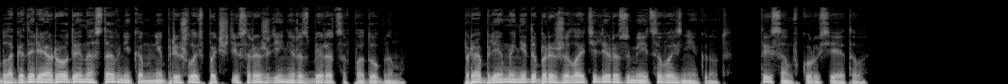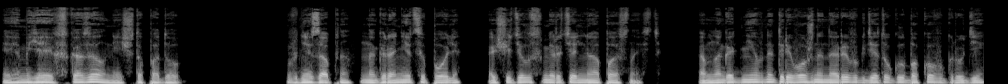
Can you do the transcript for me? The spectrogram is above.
Благодаря роду и наставникам мне пришлось почти с рождения разбираться в подобном. Проблемы недоброжелателей, разумеется, возникнут. Ты сам в курсе этого. Им я их сказал нечто подобное. Внезапно на границе поля ощутил смертельную опасность, а многодневный тревожный нарыв где-то глубоко в груди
